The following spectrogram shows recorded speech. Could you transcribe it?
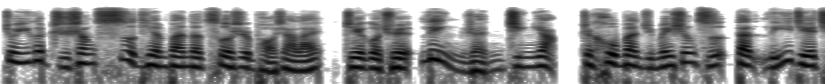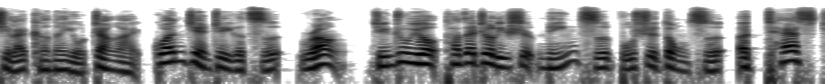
就一个只上四天班的测试跑下来，结果却令人惊讶。这后半句没生词，但理解起来可能有障碍。关键这个词 run，请注意哦，它在这里是名词，不是动词。A test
